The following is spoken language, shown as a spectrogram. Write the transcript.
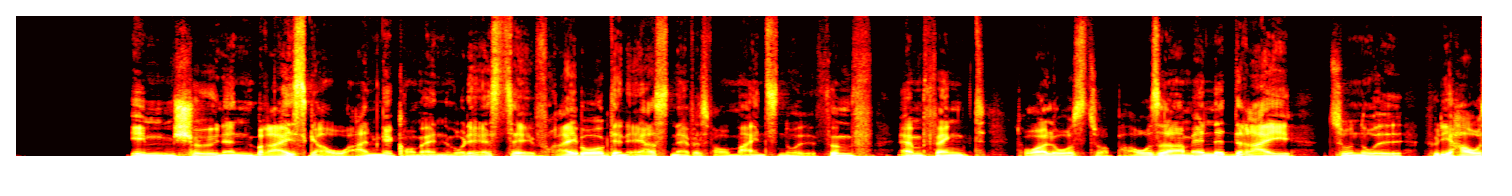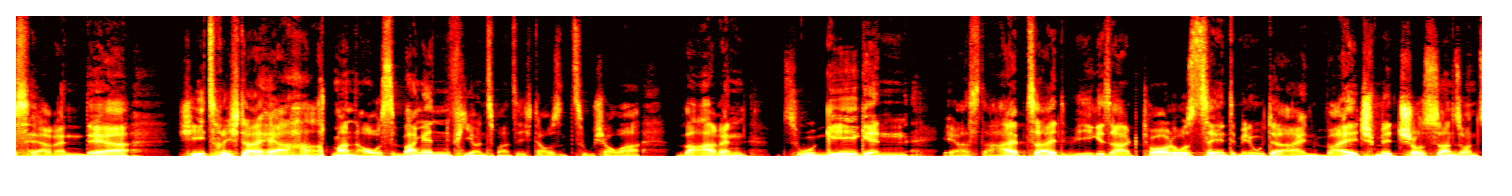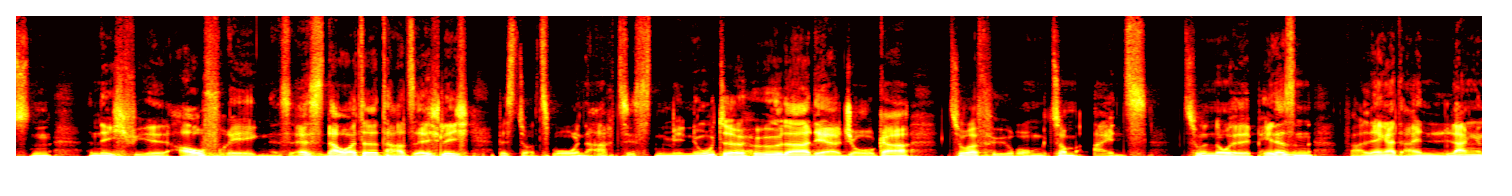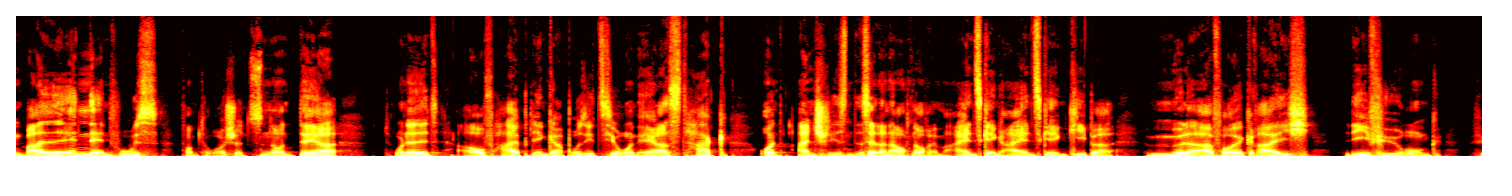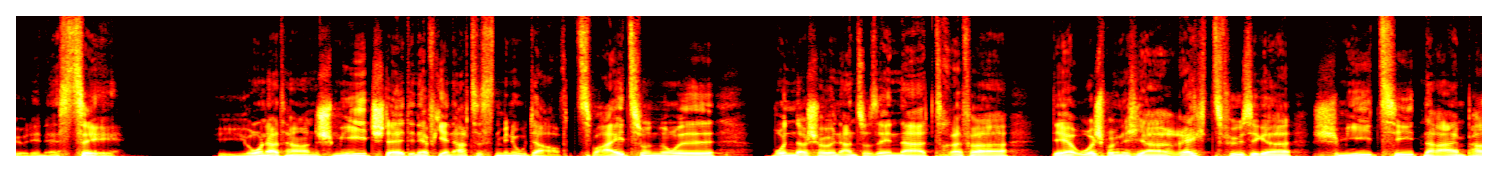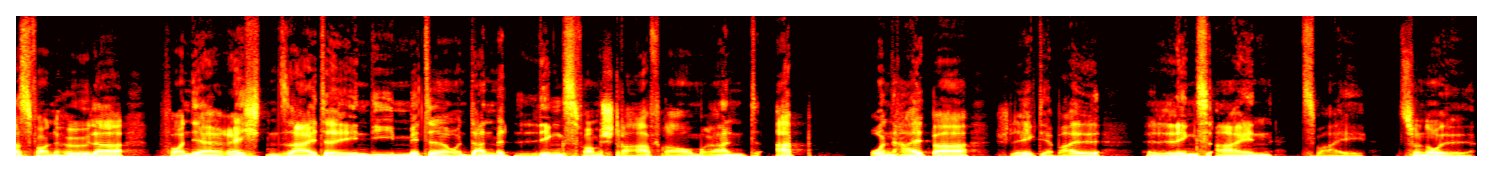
Im schönen Breisgau angekommen, wo der SC Freiburg den ersten FSV Mainz 05 empfängt torlos zur Pause. Am Ende 3 zu 0 für die Hausherren. Der Schiedsrichter Herr Hartmann aus Wangen, 24.000 Zuschauer waren zugegen. Erste Halbzeit, wie gesagt, torlos, zehnte Minute ein Waldschmidt-Schuss, ansonsten nicht viel Aufregendes. Es dauerte tatsächlich bis zur 82. Minute. Höhler, der Joker, zur Führung zum 1 zu 0. Pedersen verlängert einen langen Ball in den Fuß vom Torschützen und der tunnelt auf halblinker Position erst Hack und anschließend ist er dann auch noch im 1 gegen 1 gegen Keeper Müller erfolgreich die Führung für den SC. Jonathan Schmid stellt in der 84. Minute auf 2 zu 0 wunderschön anzusehener Treffer. Der ursprünglich ja rechtsfüßige Schmied zieht nach einem Pass von Höhler von der rechten Seite in die Mitte und dann mit links vom Strafraumrand ab. Unhaltbar schlägt der Ball links ein 2 zu 0.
